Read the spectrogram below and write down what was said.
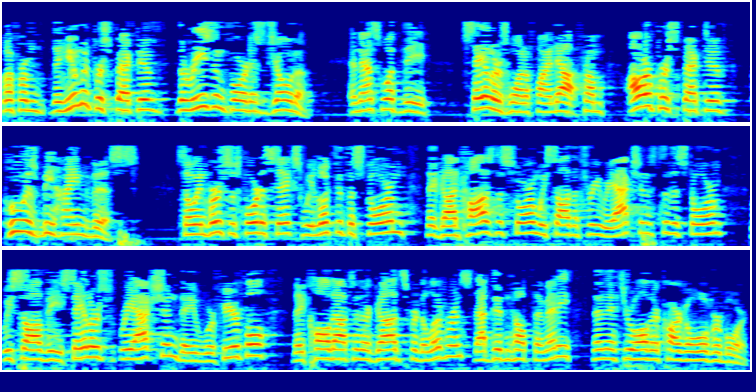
But from the human perspective, the reason for it is Jonah. And that's what the sailors want to find out. From our perspective, who is behind this? So in verses 4 to 6, we looked at the storm, that God caused the storm. We saw the three reactions to the storm. We saw the sailors' reaction. They were fearful. They called out to their gods for deliverance. That didn't help them any. Then they threw all their cargo overboard.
